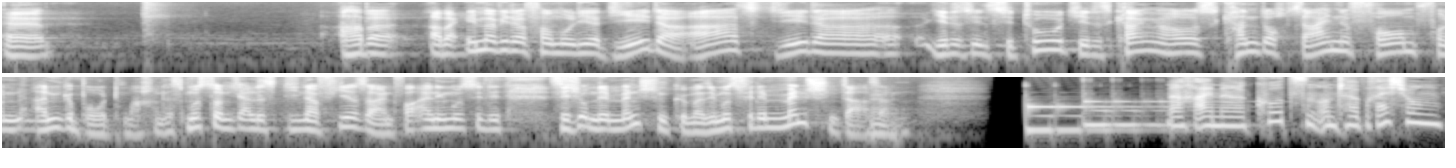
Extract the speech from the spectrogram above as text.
Äh, aber, aber immer wieder formuliert, jeder Arzt, jeder, jedes Institut, jedes Krankenhaus kann doch seine Form von Angebot machen. Das muss doch nicht alles DIN A4 sein. Vor allen Dingen muss sie sich um den Menschen kümmern. Sie muss für den Menschen da sein. Nach einer kurzen Unterbrechung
